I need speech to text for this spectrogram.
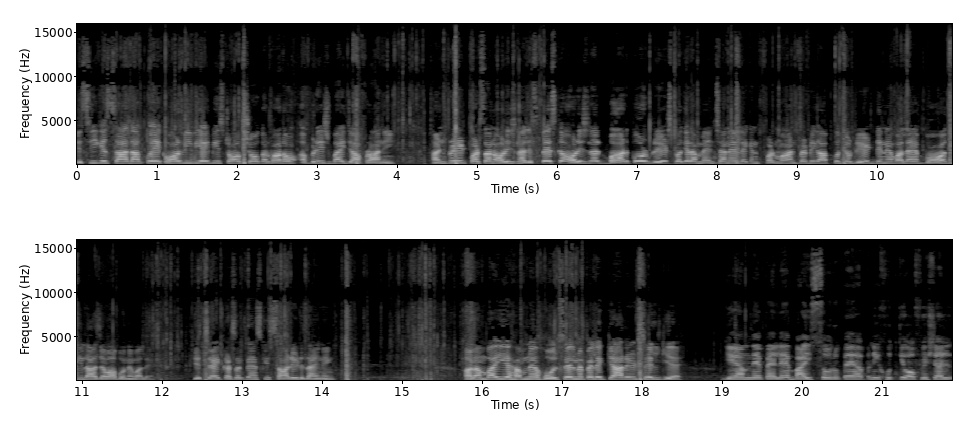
इसी के साथ आपको एक और वीवीआईपी स्टॉक शो करवा रहा हूँ Abrish by Zafrani. Hundred percent original इस पे इसका ओरिजिनल बार कोड रेट्स वगैरह मेंशन है, लेकिन फरमान फैब्रिक आपको जो रेट देने वाला है, बहुत ही लाजवाब होने वाले हैं। ये चेक कर सकते हैं इसकी सारी डिज़ाइनिंग हरम भाई ये हमने होलसेल में पहले क्या रेट सेल किया है? ये हमने पहले बाईस सौ रूपए अपनी खुद की ऑफिशियल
